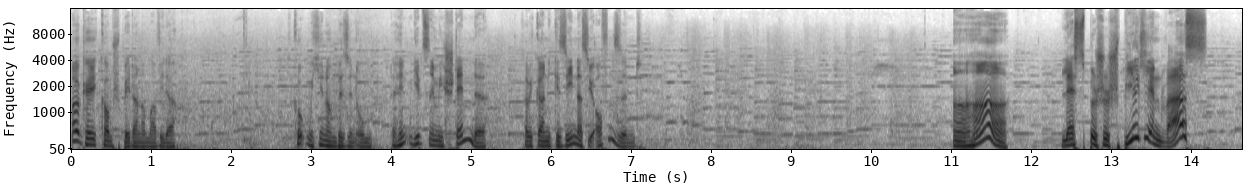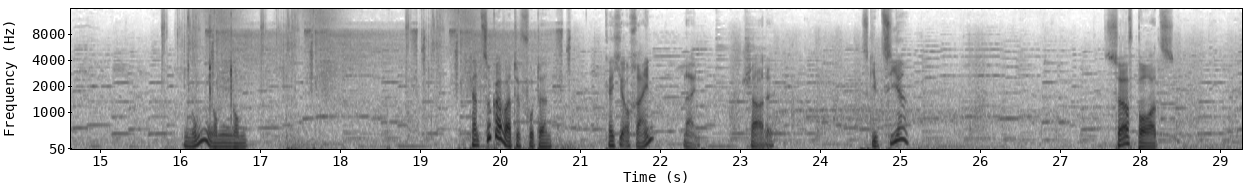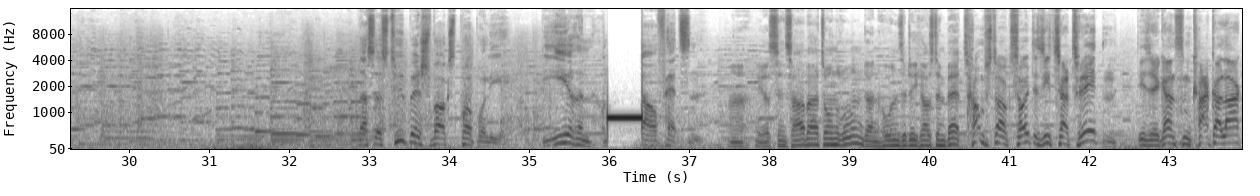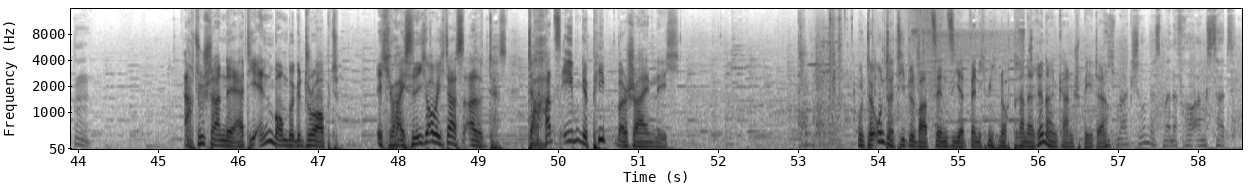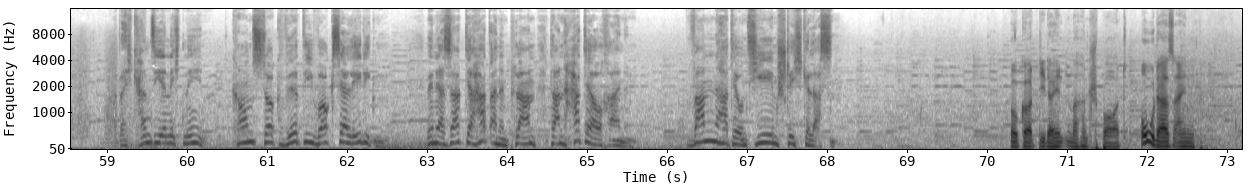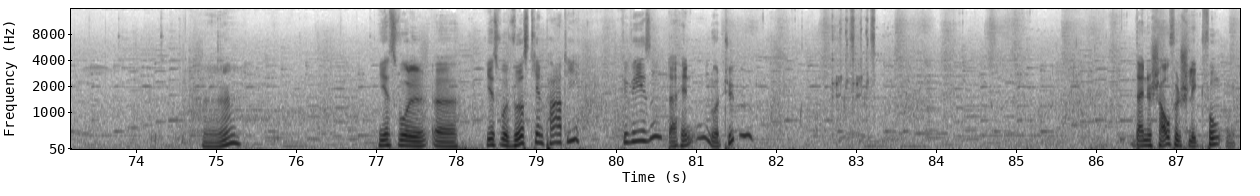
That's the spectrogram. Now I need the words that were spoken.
Okay, ich komm später nochmal wieder. Ich guck mich hier noch ein bisschen um. Da hinten gibt's nämlich Stände. Das habe ich gar nicht gesehen, dass sie offen sind. Aha. Lesbische Spielchen, was? Nom, nom, nom. Ich kann Zuckerwatte futtern. Kann ich hier auch rein? Nein. Schade. Was gibt's hier? Surfboards. Das ist typisch Vox Populi. Die Iren und aufhetzen. Ah, erst sind Sabbat und ruhen, dann holen sie dich aus dem Bett. Comstock sollte sie zertreten. Diese ganzen Kakerlaken. Ach du Schande, er hat die N-Bombe gedroppt. Ich weiß nicht, ob ich das... Also, das... Da hat's eben gepiept wahrscheinlich. Und der Untertitel war zensiert, wenn ich mich noch dran erinnern kann später. Ich mag schon, dass meine Frau Angst hat. Aber ich kann sie ihr nicht nehmen. Comstock wird die Vox erledigen. Wenn er sagt, er hat einen Plan, dann hat er auch einen. Wann hat er uns je im Stich gelassen? Oh Gott, die da hinten machen Sport. Oh, da ist ein... Hm. Hier ist wohl, äh, hier ist wohl Würstchenparty gewesen. Da hinten, nur Typen. Deine Schaufel schlägt Funken.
